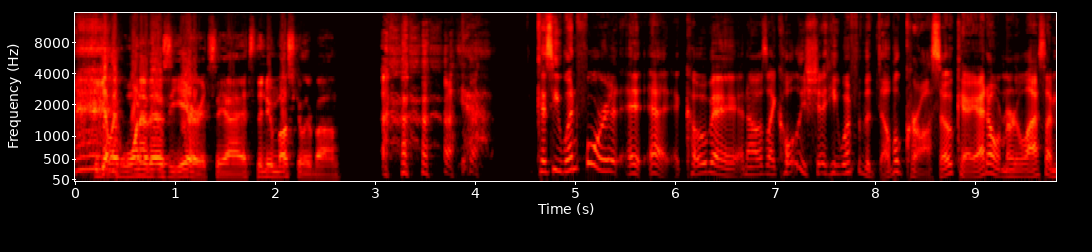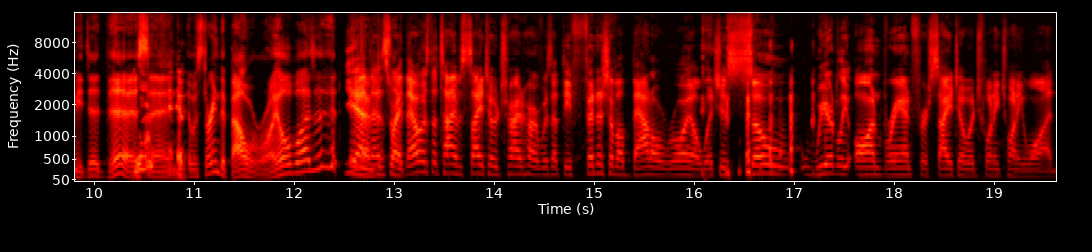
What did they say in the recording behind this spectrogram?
get like one of those a year. It's the uh, it's the new muscular bomb. Yeah. Because he went for it at, at Kobe, and I was like, holy shit, he went for the double cross. Okay, I don't remember the last time he did this. And it was during the Battle Royal, was it? Yeah, that's right. like, that was the time Saito tried hard was at the finish of a battle royal, which is so weirdly on brand for Saito in 2021.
